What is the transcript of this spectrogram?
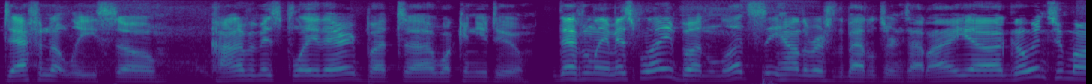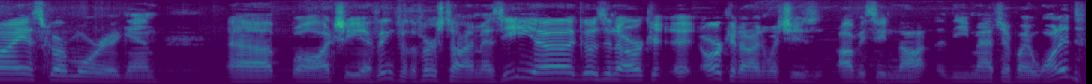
definitely, so kind of a misplay there, but uh, what can you do? Definitely a misplay, but let's see how the rest of the battle turns out. I uh, go into my Skarmory again, uh, well, actually, I think for the first time, as he uh, goes into Arc Arcanine, which is obviously not the matchup I wanted.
